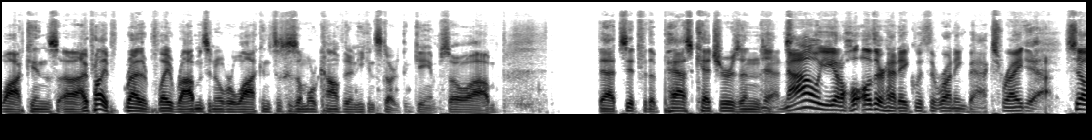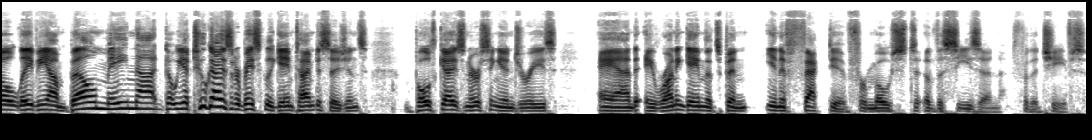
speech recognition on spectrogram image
Watkins. Uh, I'd probably rather play Robinson over Watkins just because I'm more confident he can start the game. So um, that's it for the pass catchers. And yeah, now you got a whole other headache with the running backs, right? Yeah. So Le'Veon Bell may not go. We have two guys that are basically game time decisions. Both guys nursing injuries. And a running game that's been ineffective for most of the season for the Chiefs.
